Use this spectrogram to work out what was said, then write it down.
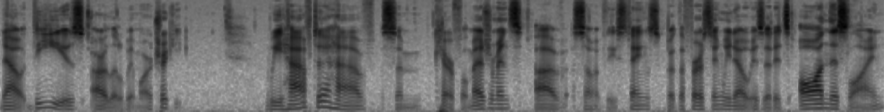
Now, these are a little bit more tricky. We have to have some careful measurements of some of these things, but the first thing we know is that it's on this line,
